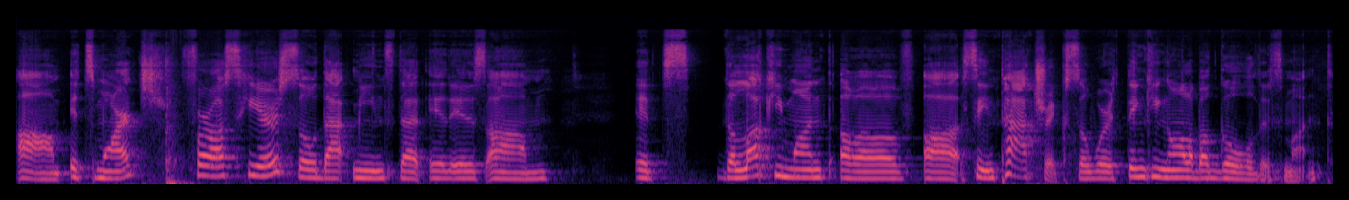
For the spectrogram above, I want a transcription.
Um, it's March for us here, so that means that it is um, it's the lucky month of uh, St. Patrick. So we're thinking all about gold this month.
